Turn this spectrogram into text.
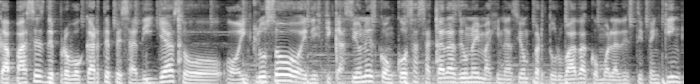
capaces de provocarte pesadillas o, o, incluso edificaciones con cosas sacadas de una imaginación perturbada como la de Stephen King.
